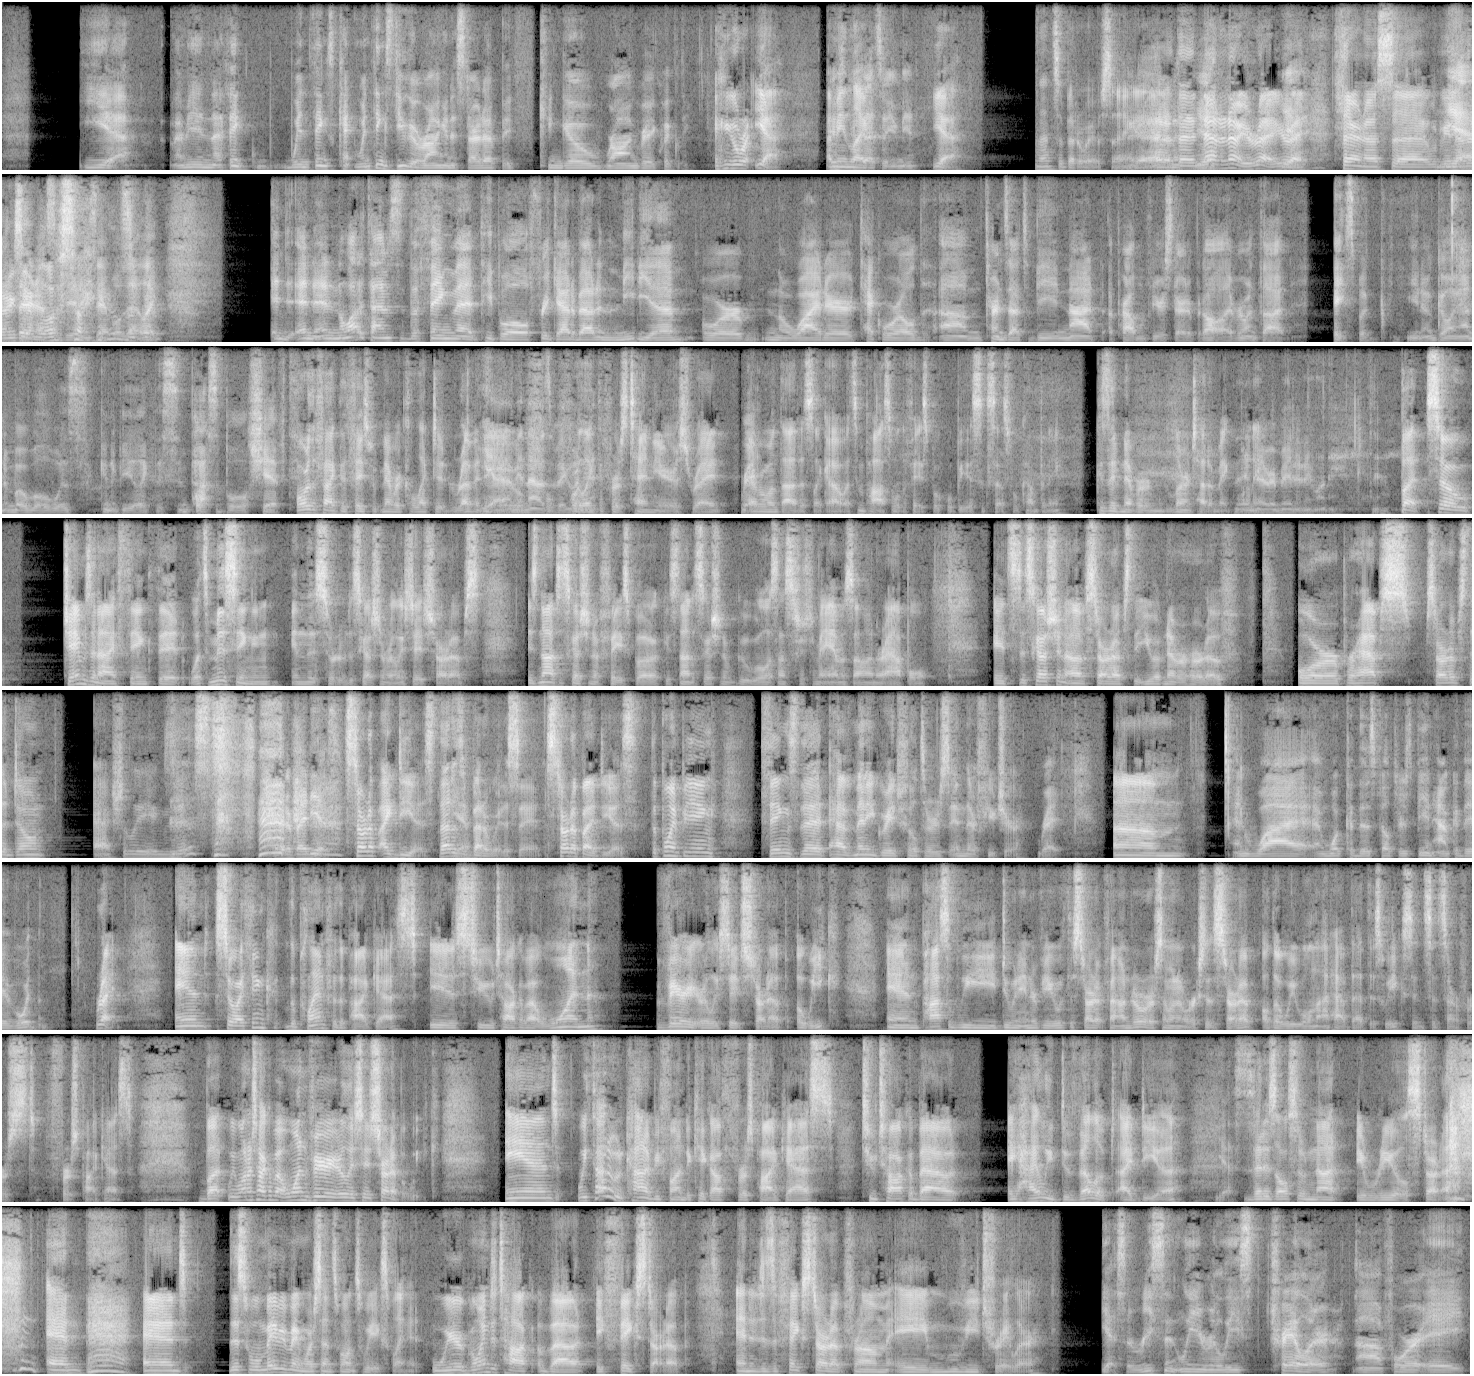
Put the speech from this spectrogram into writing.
Yeah. I mean, I think when things can, when things do go wrong in a startup, it can go wrong very quickly. It can go right. Yeah, I If- mean, like, that's what you mean. yeah, that's a better way of saying Okay, it. I don't know. Yeah. No, no, no. You're right. You're Yeah. right. Theranos uh, would be yeah, another example Theranos of would be an example of that. Like, and, and and a lot of times the thing that people freak out about in the media or in the wider tech world um, turns out to be not a problem for your startup at all. Everyone thought Facebook, you know, going onto mobile was going to be like this impossible shift. or the fact that Facebook never collected revenue. Yeah, I mean, that was a big for one, like the first ten years, right? Right. Everyone thought it's like, oh, it's impossible that Facebook will be a successful company because they've never learned how to make money. They never made any money. Yeah. But so James and I think that what's missing in this sort of discussion of early stage startups is not discussion of Facebook, it's not discussion of Google, it's not discussion of Amazon or Apple. It's discussion of startups that you have never heard of, or perhaps startups that don't actually exist. Startup ideas. Startup ideas. That is Yeah. a better way to say it. Startup ideas. The point being things that have many great filters in their future. Right. Um, And why and what could those filters be and how could they avoid them? Right. And so I think the plan for the podcast is to talk about one very early stage startup a week and possibly do an interview with the startup founder or someone who works at the startup, although we will not have that this week since it's our first first podcast. But we want to talk about one very early stage startup a week. And we thought it would kind of be fun to kick off the first podcast to talk about a highly developed idea Yes. that is also not a real startup. and and this will maybe make more sense once we explain it. We're going to talk about a fake startup, and it is a fake startup from a movie trailer. Yes, a recently released trailer uh, for a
